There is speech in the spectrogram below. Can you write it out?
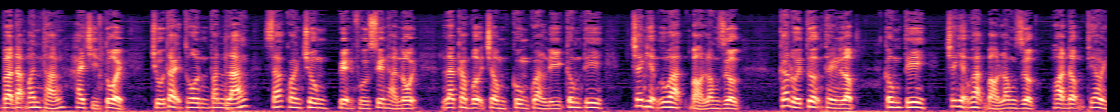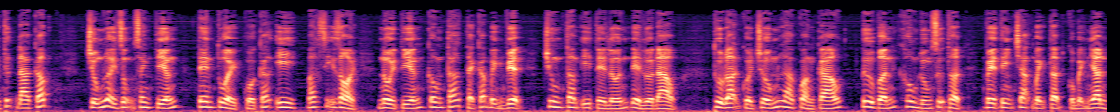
và Đặng Văn Thắng, 29 tuổi, trú tại thôn Văn Lãng, xã Quang Trung, huyện Phú Xuyên, Hà Nội là cặp vợ chồng cùng quản lý công ty trách nhiệm hữu hạn Bảo Long Dược. Các đối tượng thành lập công ty trách nhiệm hữu hạn Bảo Long Dược hoạt động theo hình thức đa cấp. Chúng lợi dụng danh tiếng, tên tuổi của các y, bác sĩ giỏi, nổi tiếng công tác tại các bệnh viện, trung tâm y tế lớn để lừa đảo. Thủ đoạn của chúng là quảng cáo, tư vấn không đúng sự thật về tình trạng bệnh tật của bệnh nhân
